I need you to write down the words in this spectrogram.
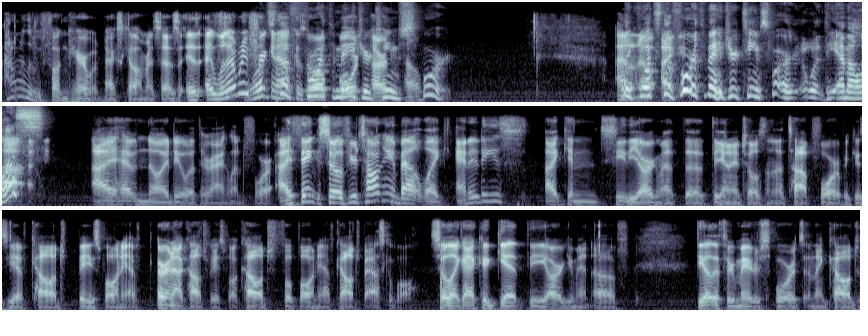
I don't really fucking care what Max Kellerman says. Is, uh, was everybody What's freaking out the because fourth major team sport? I Like, know. what's the I- fourth major team sport? What, the MLS? I have no idea what they're angling for. I think so. If you're talking about like entities, I can see the argument that the NHL is in the top four because you have college baseball and you have, or not college baseball, college football and you have college basketball. So like I could get the argument of the other three major sports and then college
